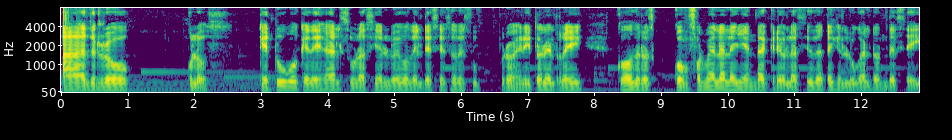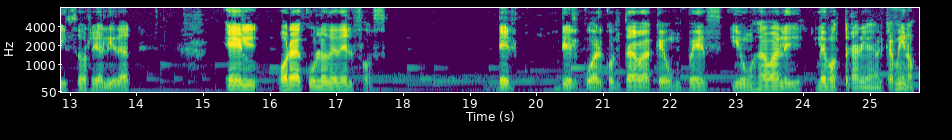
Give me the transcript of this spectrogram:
Adroclos, que tuvo que dejar su nación luego del deceso de su progenitor, el rey Codros. Conforme a la leyenda, creó la ciudad en el lugar donde se hizo realidad el oráculo de Delfos, del, cual contaba que un pez y un jabalí le mostrarían el camino.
